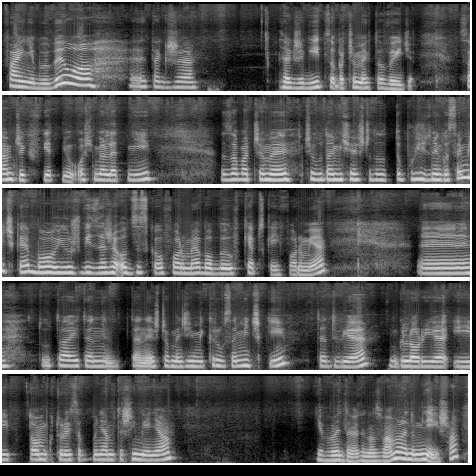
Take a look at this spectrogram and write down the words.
Fajnie by było, yy, także Także git, zobaczymy jak to wyjdzie. Samczyk w kwietniu ośmioletni. Zobaczymy, czy uda mi się jeszcze do- dopuścić do niego samiczkę, bo już widzę, że odzyskał formę, bo był w kiepskiej formie. E, tutaj ten, ten jeszcze będzie mi krył samiczki. Te dwie, Glorię i tą, której zapomniałam też imienia. Nie pamiętam jak nazwałam, ale mniejsza.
